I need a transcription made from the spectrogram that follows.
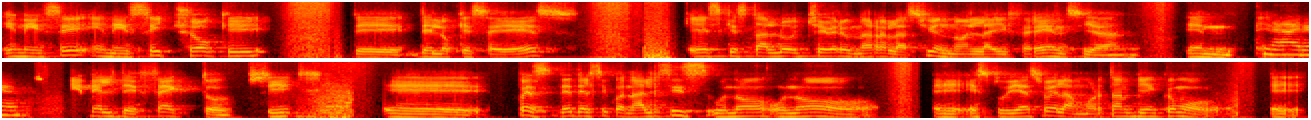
en ese, en ese choque de, de lo que se es, es que está lo chévere de una relación, no en la diferencia, en, en, el defecto, ¿sí? Eh, pues desde el psicoanálisis uno, uno eh, estudia eso del amor también como eh,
